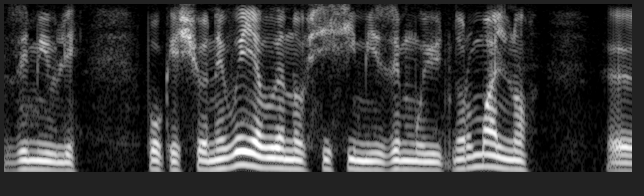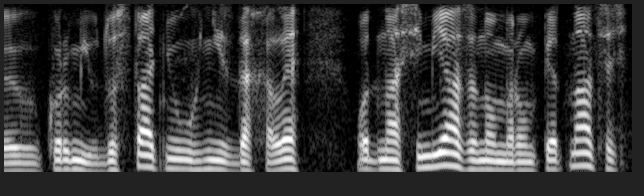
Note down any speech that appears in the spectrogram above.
зимівлі поки що не виявлено. Всі сім'ї зимують нормально, е, кормів достатньо у гніздах, але одна сім'я за номером 15.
